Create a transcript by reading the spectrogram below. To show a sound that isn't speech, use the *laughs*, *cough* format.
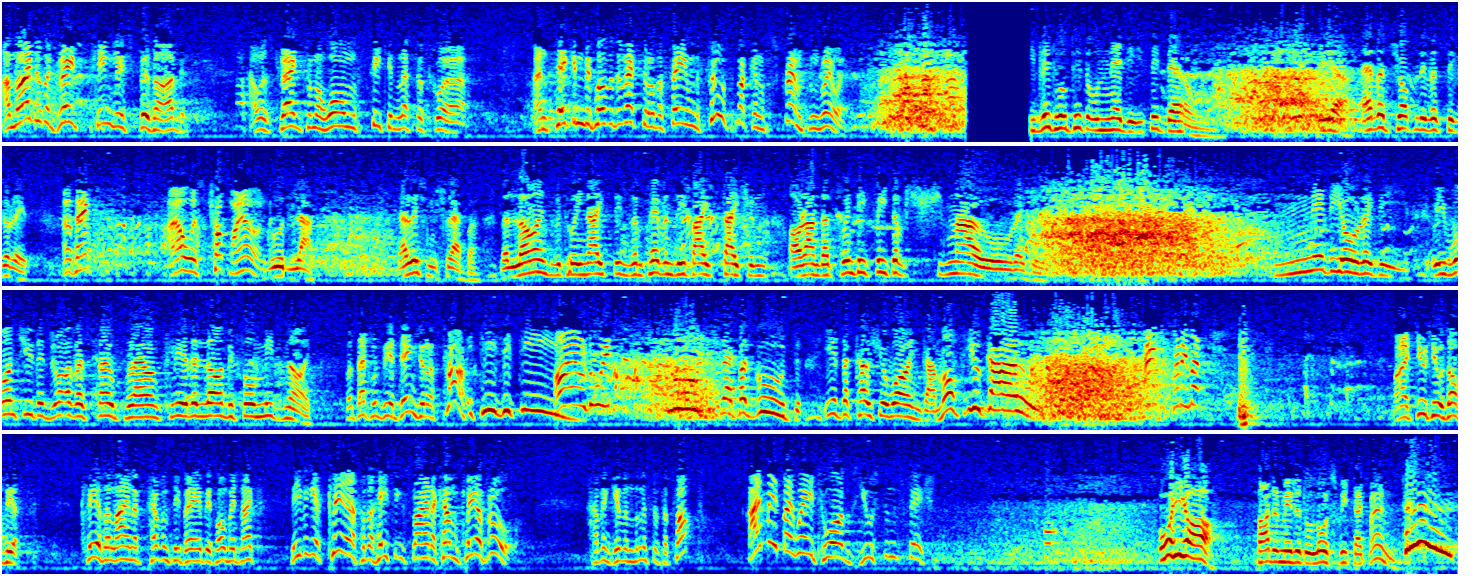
On the night of the great English blizzard, I was dragged from a warm seat in Leicester Square and taken before the director of the famed Philsbuck and Scranton Railway. Little ditto Neddy, sit down. Here, have a chopped liver cigarette. No thanks. I always chop my own. Good luck. Now listen, Schlapper. The lines between Hastings and Pevensey Bay Station are under 20 feet of snow already. Neddy already. We want you to drive a snowplow and clear the line before midnight. But that would be a dangerous task. It is, it is. I'll do it. Good, Schlapper, good. Here's a kosher wine gum. Off you go. Thanks very much. My duty was obvious. Clear the line at Pevensey Bay before midnight, leaving it clear for the Hastings Flyer to come clear through. Having given the list of the plot, I made my way towards Euston Station. Oh, yeah. Pardon me, little low sweet that man. The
